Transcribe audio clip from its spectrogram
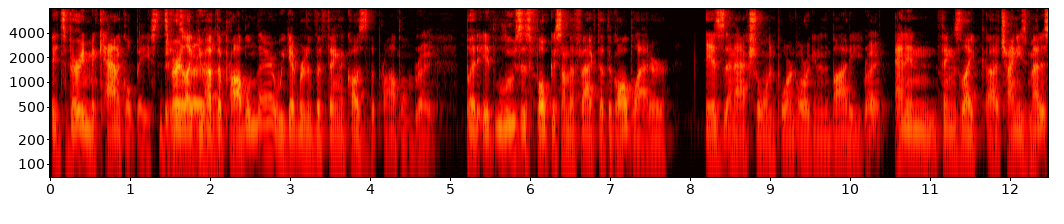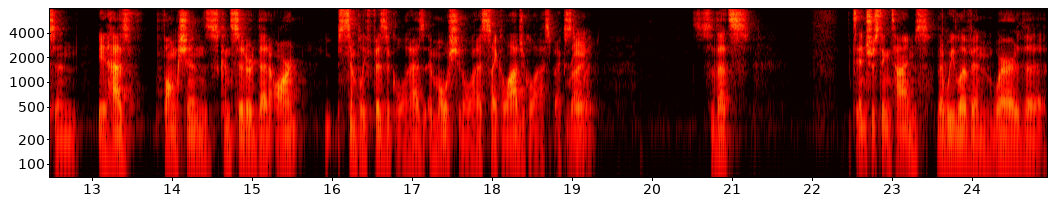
it's very mechanical based. It's It very like you have the problem there, we get rid of the thing that causes the problem. Right. But it loses focus on the fact that the gallbladder is an actual important organ in the body. Right. And in things like uh, Chinese medicine, it has functions considered that aren't simply physical. It has emotional, it has psychological aspects Right. to it. So that's it's interesting times that we live in where the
